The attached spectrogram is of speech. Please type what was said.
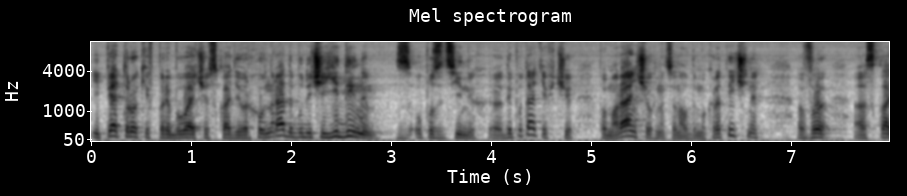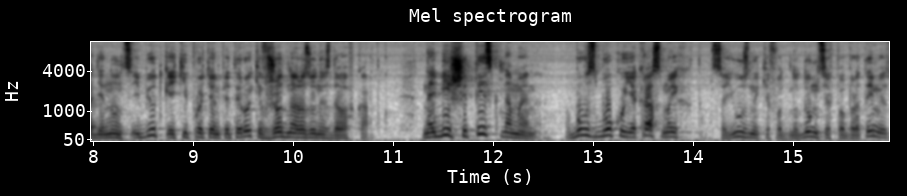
і 5 років перебуваючи в складі Верховної Ради, будучи єдиним з опозиційних депутатів чи помаранчевих, націонал-демократичних в складі НУНЦ і БЮТ, який протягом 5 років жодного разу не здавав картку. Найбільший тиск на мене був з боку якраз моїх там, союзників, однодумців, побратимів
